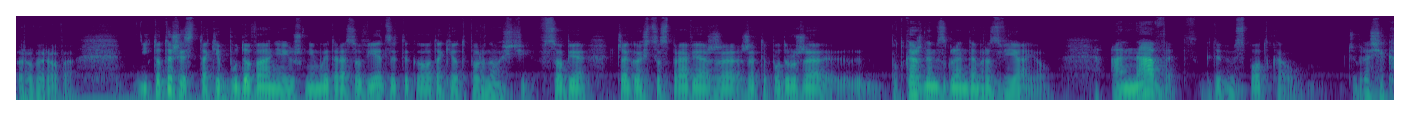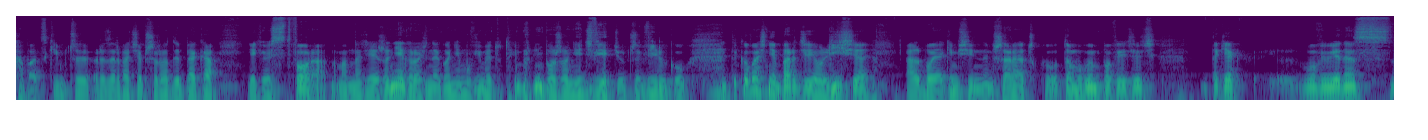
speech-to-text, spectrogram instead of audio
rowerowa. I to też jest takie budowanie, już nie mówię teraz o wiedzy, tylko o takiej odporności w sobie czegoś, co sprawia, że, że te podróże pod każdym względem rozwijają. A nawet gdybym spotkał czy w Lesie Kabackim, czy rezerwacie przyrody Beka jakiegoś stwora. No mam nadzieję, że nie groźnego. Nie mówimy tutaj, broń Boże, o niedźwiedziu czy wilku, tylko właśnie bardziej o lisie albo jakimś innym szaraczku. To mógłbym powiedzieć, tak jak mówił jeden z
